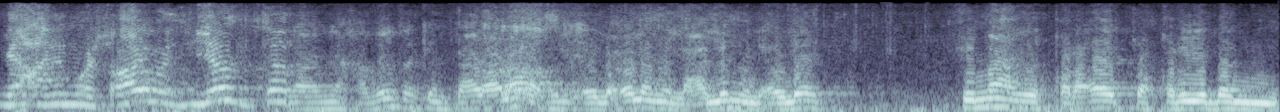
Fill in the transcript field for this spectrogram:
يعني مش عاوز ينطق. يعني حضرتك أنت عارف خلاص. العلماء اللي علموا الأولاد في معنى القراءات تقريبا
